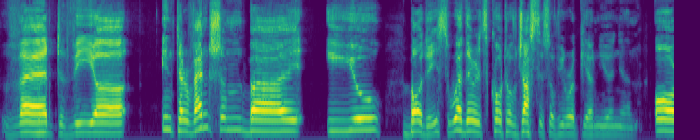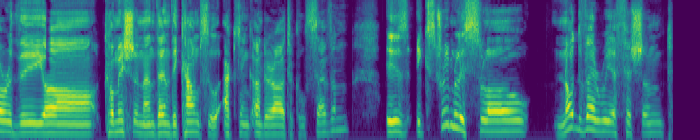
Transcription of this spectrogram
that the uh, intervention by EU bodies, whether it's Court of Justice of European Union or the uh, Commission and then the Council acting under Article 7, is extremely slow not very efficient,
